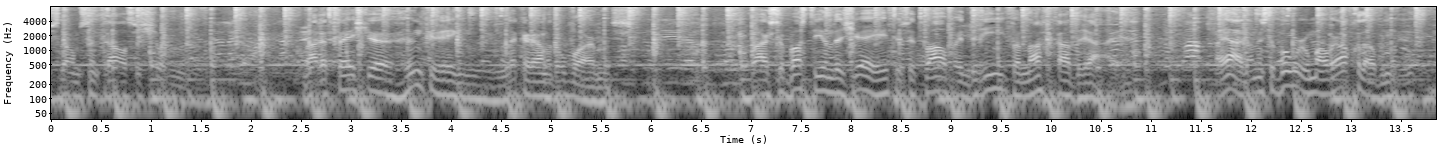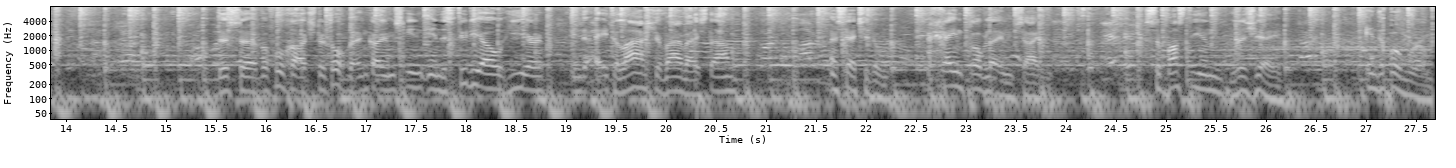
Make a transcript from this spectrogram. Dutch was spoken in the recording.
Amsterdam Centraal Station. Waar het feestje Hunkering lekker aan het opwarmen is. Waar Sebastian Leger tussen 12 en 3 vannacht gaat draaien. Maar ja, dan is de boomroom alweer afgelopen. Dus uh, we vroegen als je er toch bent, kan je misschien in de studio hier in de etalage waar wij staan een setje doen. Geen probleem, zei. Sebastian Leger in de boomroom.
